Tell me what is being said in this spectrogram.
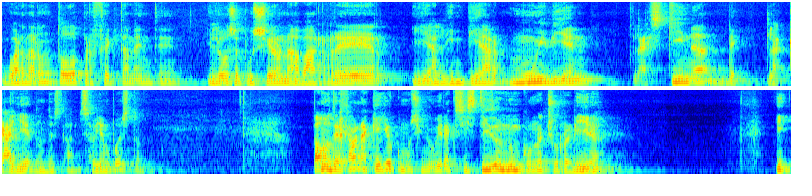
guardaron todo perfectamente y luego se pusieron a barrer y a limpiar muy bien la esquina de la calle donde se habían puesto. Vamos, dejaban aquello como si no hubiera existido nunca una churrería. Y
